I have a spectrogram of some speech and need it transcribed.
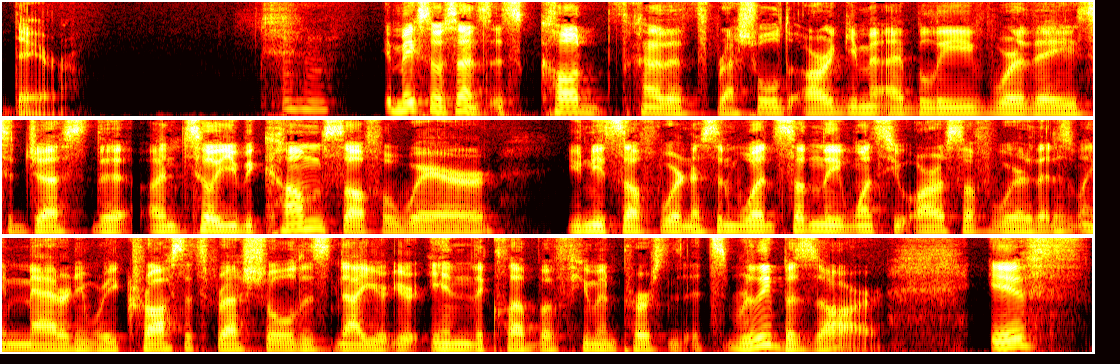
there? It makes no sense. It's called kind of the threshold argument, I believe, where they suggest that until you become self aware, you need self awareness. And once suddenly, once you are self aware, that doesn't really matter anymore. You cross the threshold, it's now you're, you're in the club of human persons. It's really bizarre. If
